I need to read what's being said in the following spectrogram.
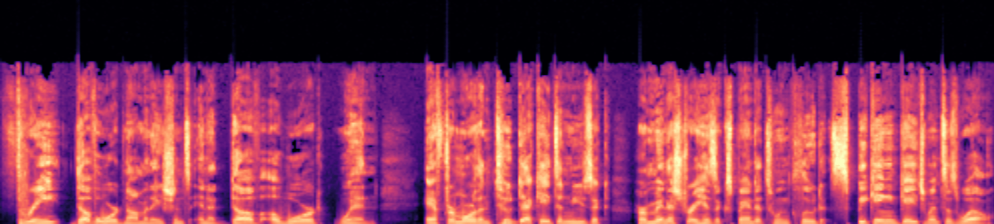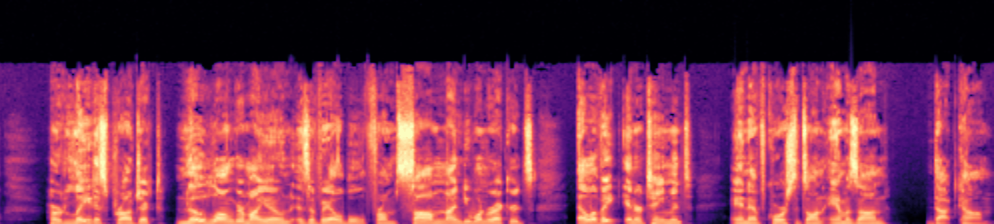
three Dove Award nominations, and a Dove Award win. After more than two decades in music, her ministry has expanded to include speaking engagements as well. Her latest project, No Longer My Own, is available from Psalm 91 Records, Elevate Entertainment, and of course, it's on Amazon.com.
